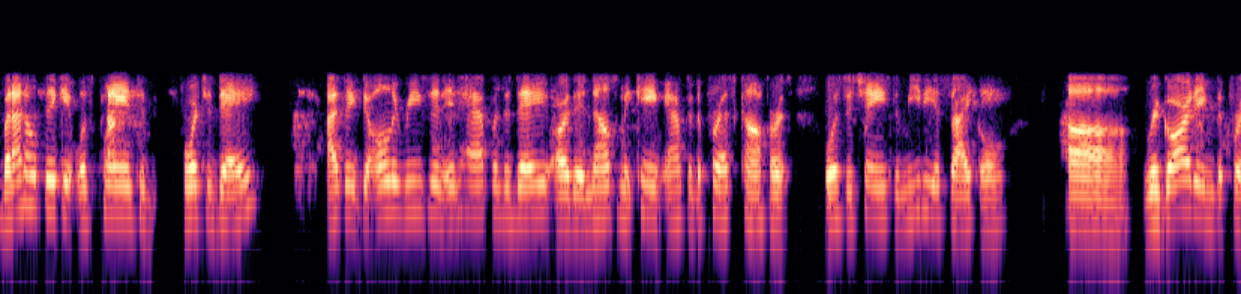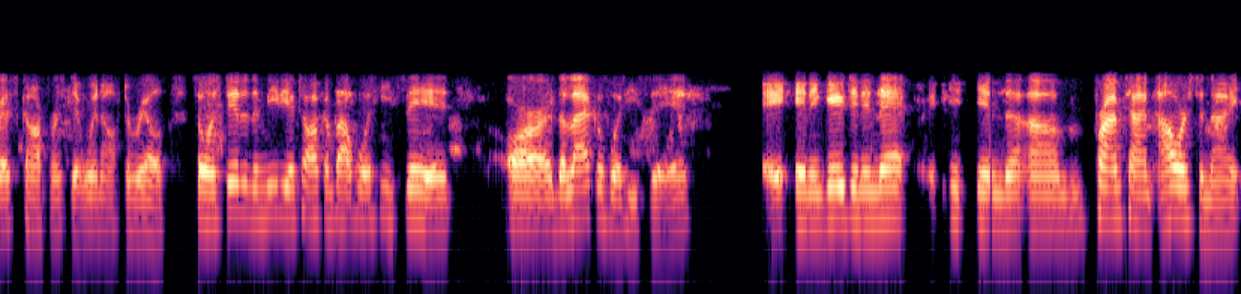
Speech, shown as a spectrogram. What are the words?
but I don't think it was planned to for today. I think the only reason it happened today, or the announcement came after the press conference, was to change the media cycle uh, regarding the press conference that went off the rails. So instead of the media talking about what he said or the lack of what he said, and engaging in that in the um, primetime hours tonight,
